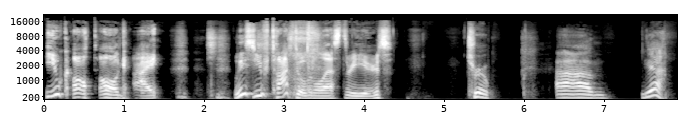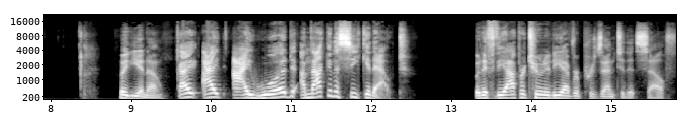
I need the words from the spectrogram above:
You call tall guy. At least you've talked to him in the last three years. True. Um, yeah. But you know, I I I would, I'm not gonna seek it out. But if the opportunity ever presented itself,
